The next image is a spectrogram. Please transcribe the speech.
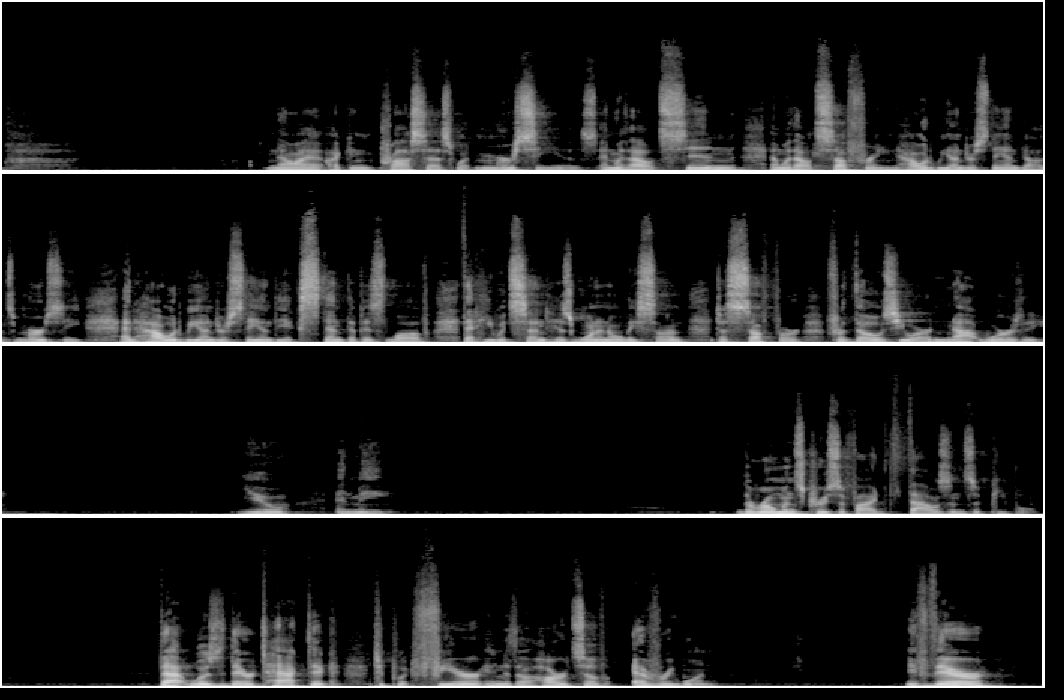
now I, I can process what mercy is. And without sin and without suffering, how would we understand God's mercy? And how would we understand the extent of his love that he would send his one and only Son to suffer for those who are not worthy? you and me. The Romans crucified thousands of people. That was their tactic to put fear into the hearts of everyone. If they're,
